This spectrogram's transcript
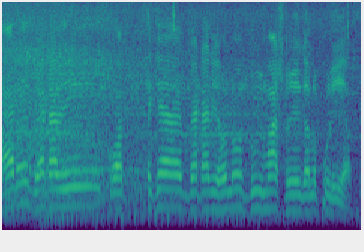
আরে ব্যাটারি কত থেকে ব্যাটারি হলো? দুই মাস হয়ে গেল পড়ে আছে।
